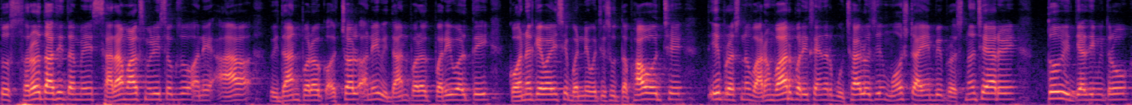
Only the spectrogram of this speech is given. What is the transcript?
તો સરળતાથી તમે સારા માર્ક્સ મેળવી શકશો અને આ વિધાનપરક અચલ અને વિધાનપરક પરિવર્તી કોને કહેવાય છે? બંને વચ્ચે શું તફાવત છે? એ પ્રશ્ન વારંવાર પરીક્ષાની અંદર પૂછાયેલો છે. મોસ્ટ આઈએમપી પ્રશ્ન છે યારે તો વિદ્યાર્થી મિત્રો,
